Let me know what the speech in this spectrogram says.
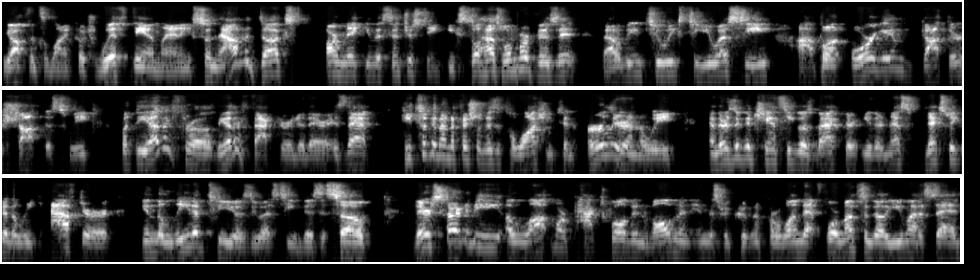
the offensive line coach, with Dan Lanning. So now the Ducks are making this interesting. He still has one more visit. That'll be in two weeks to USC. Uh, but Oregon got their shot this week. But the other throw, the other factor into there is that he took an unofficial visit to Washington earlier in the week, and there's a good chance he goes back there either next next week or the week after in the lead up to USC visit. So there's starting to be a lot more Pac 12 involvement in this recruitment for one that four months ago you might have said,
